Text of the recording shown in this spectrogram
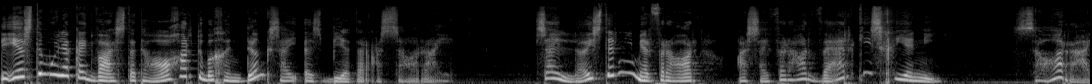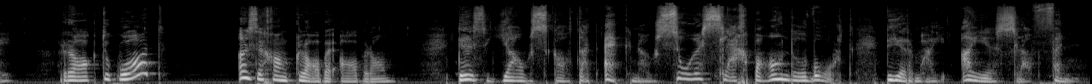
Die eerste moeilikheid was dat Hagar toe begin dink sy is beter as Sarai. Sy luister nie meer vir haar as sy vir haar werkies gee nie. Sarai raak toe kwaad en sy gaan kla by Abraham. Dis jou skuld dat ek nou so sleg behandel word deur my eie slavin. Ek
